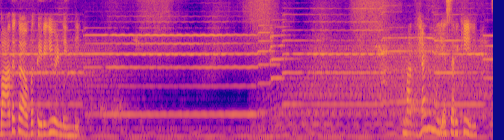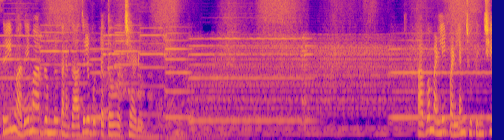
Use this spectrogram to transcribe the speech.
బాధగా అవ్వ తిరిగి వెళ్ళింది. మధ్యాహ్నం అయ్యేసరికి శ్రీను అదే మార్గంలో తన గాజుల బుట్టతో వచ్చాడు. అవ్వ మళ్ళీ పళ్ళెం చూపించి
